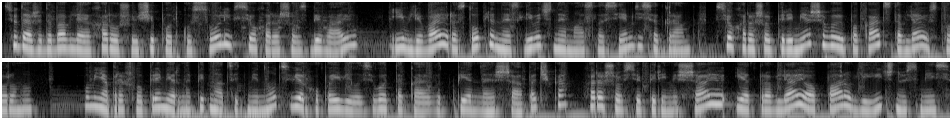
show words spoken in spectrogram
Сюда же добавляю хорошую щепотку соли, все хорошо взбиваю и вливаю растопленное сливочное масло 70 грамм. Все хорошо перемешиваю и пока отставляю в сторону. У меня прошло примерно 15 минут, сверху появилась вот такая вот пенная шапочка. Хорошо все перемешаю и отправляю опару в яичную смесь.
